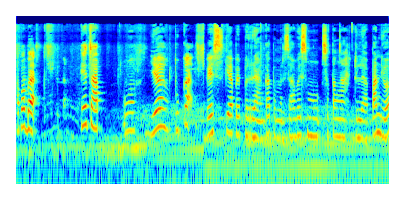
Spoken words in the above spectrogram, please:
apa Mbak kecap Wah, ya buka. Wes ki ape berangkat pemirsa wes setengah delapan ya.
